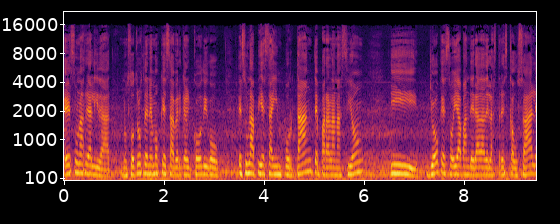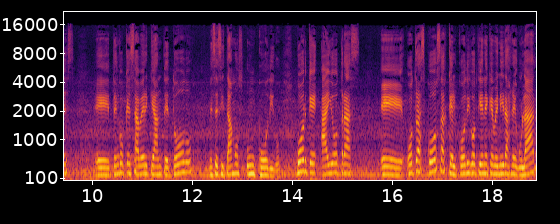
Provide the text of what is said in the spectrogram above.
es una realidad. Nosotros tenemos que saber que el código es una pieza importante para la nación y yo que soy abanderada de las tres causales, eh, tengo que saber que ante todo necesitamos un código, porque hay otras, eh, otras cosas que el código tiene que venir a regular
